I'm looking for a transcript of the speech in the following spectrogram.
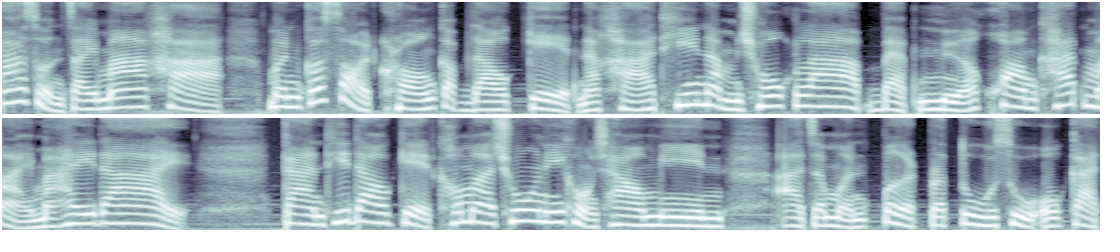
น่าสนใจมากค่ะ มันก็สอดคล้องกับดาวเกตนะคะ ที่นำโชคลาภแบบเหนือความคาดหมายมาให้ได้ การที่ดาวเกตเข้ามาช่วงนี้ของชาวมีน อาจจะเหมือนเปิดประตูสู่โอกาส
